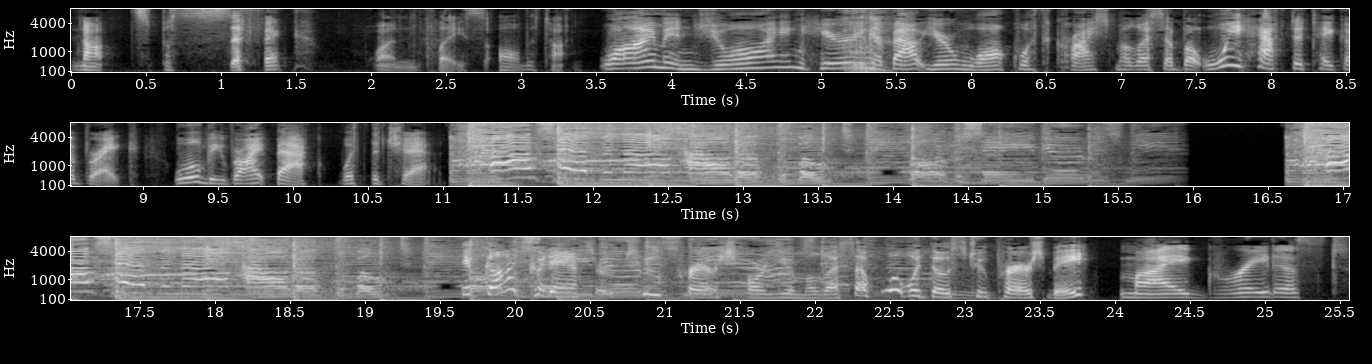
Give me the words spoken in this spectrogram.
not specific one place all the time. Well, I'm enjoying hearing about your walk with Christ, Melissa, but we have to take a break. We'll be right back with the chat. I'm stepping out, out of the boat, for the Savior is near. I'm stepping out, out of the boat, If God could answer two prayers for you, Melissa, what would those two prayers be? My greatest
